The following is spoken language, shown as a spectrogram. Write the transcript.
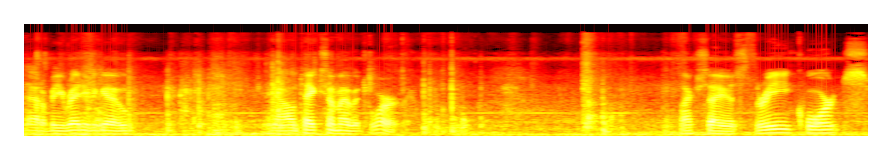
that'll be ready to go. And I'll take some of it to work. Like I say, it's three quarts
